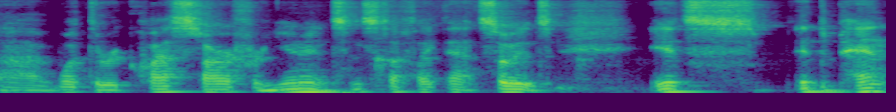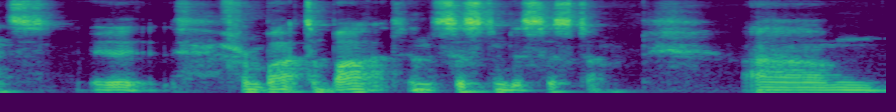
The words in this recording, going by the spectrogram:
uh, what the requests are for units and stuff like that. So it's it's it depends uh, from bot to bot and system to system. Um,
